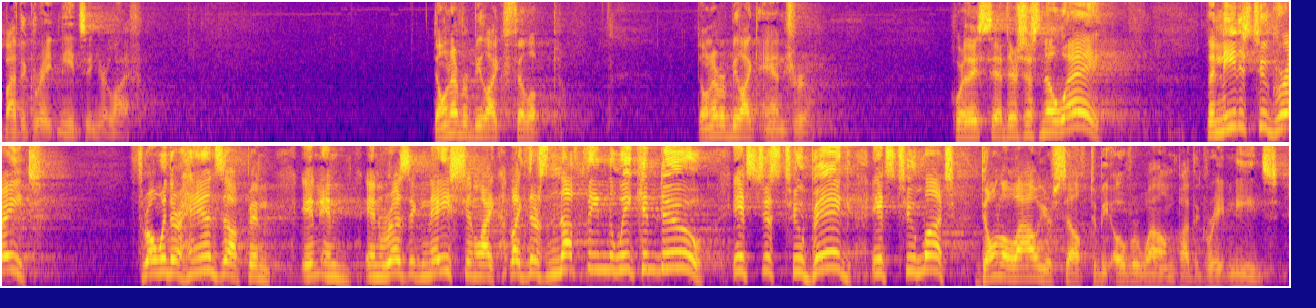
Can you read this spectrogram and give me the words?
by the great needs in your life. Don't ever be like Philip. Don't ever be like Andrew, where they said, There's just no way. The need is too great. Throwing their hands up in, in, in, in resignation, like, like there's nothing we can do. It's just too big. It's too much. Don't allow yourself to be overwhelmed by the great needs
